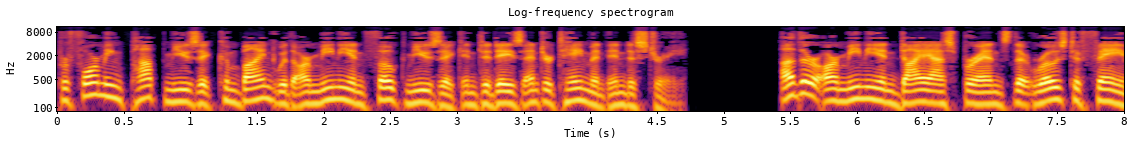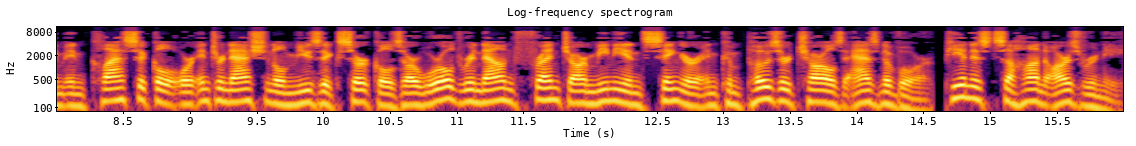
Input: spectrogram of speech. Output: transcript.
performing pop music combined with Armenian folk music in today's entertainment industry. Other Armenian diasporans that rose to fame in classical or international music circles are world-renowned French-Armenian singer and composer Charles Aznavour, pianist Sahan Arzrouni,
